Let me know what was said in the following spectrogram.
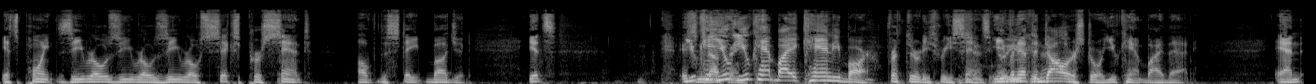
It's 0.0006 percent of the state budget. It's, It's you can't you, you can't buy a candy bar for 33 cents. No, Even at the dollar store, you can't buy that. And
